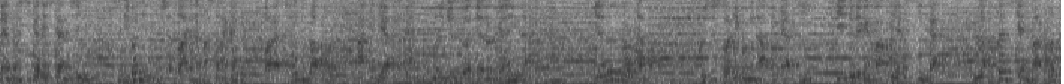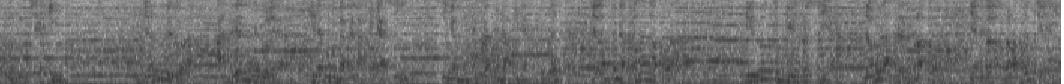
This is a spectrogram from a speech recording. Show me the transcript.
dan physical distancing, setibanya di pusat pelayanan masyarakat, para calon pelapor akan diarahkan menuju dua jalur kehadiran. Jalur pertama, khusus bagi pengguna aplikasi, yaitu dengan waktu yang singkat, melakukan scan barcode untuk check-in Jalur kedua, antrian reguler tidak menggunakan aplikasi sehingga membutuhkan pendampingan petugas dalam pendaftaran laporan. Di ruang tunggu yang tersedia, nomor antrian pelapor yang telah melakukan check-in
